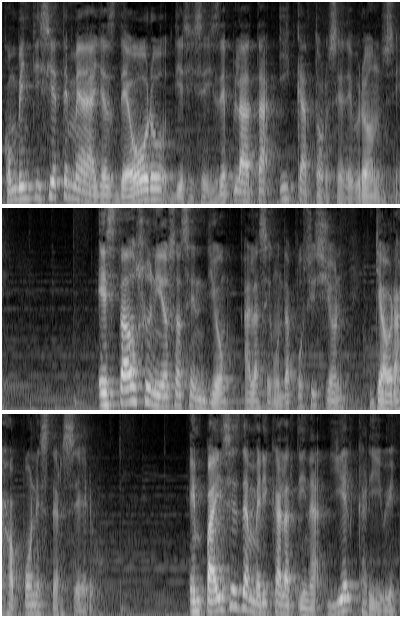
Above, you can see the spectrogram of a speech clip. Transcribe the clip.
con 27 medallas de oro, 16 de plata y 14 de bronce. Estados Unidos ascendió a la segunda posición y ahora Japón es tercero. En países de América Latina y el Caribe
